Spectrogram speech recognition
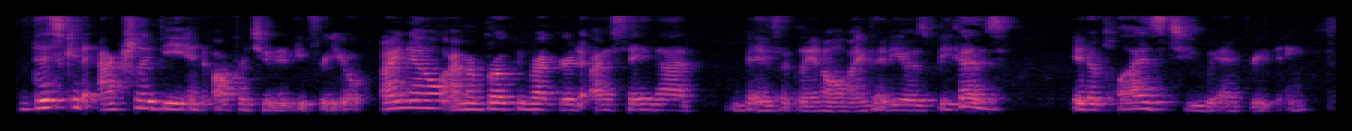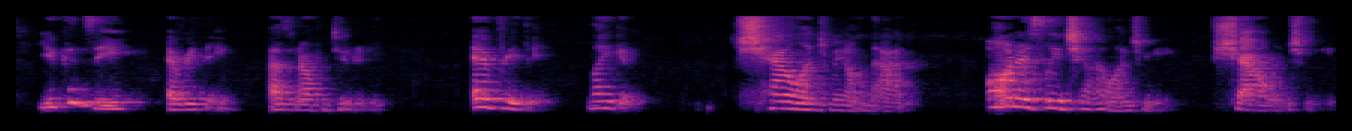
this could actually be an opportunity for you. I know I'm a broken record. I say that basically in all my videos because it applies to everything. You can see everything as an opportunity. Everything. Like, challenge me on that. Honestly, challenge me. Challenge me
